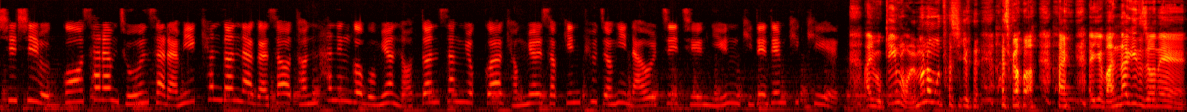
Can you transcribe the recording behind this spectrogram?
실실 웃고 사람 좋은 사람이 편던 나가서 던 하는 거 보면 어떤 쌍욕과 경멸 섞인 표정이 나올지 지은 이은 기대됨 키키읍. 아니 뭐 게임을 얼마나 못 하시길래 아 잠깐만 아니, 아, 이게 만나기도 전에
